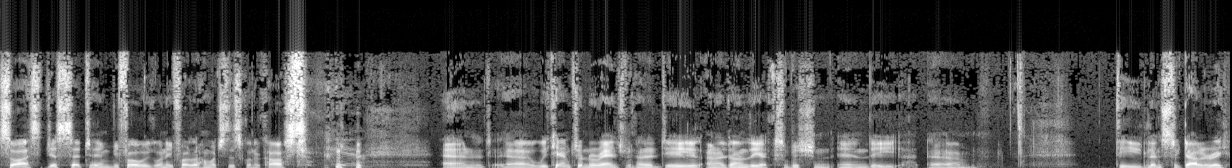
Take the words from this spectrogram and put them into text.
So I just said to him, "Before we go any further, how much is this going to cost?" Yeah. and uh, we came to an arrangement and a deal, and I done the exhibition in the um, the Leinster Gallery,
